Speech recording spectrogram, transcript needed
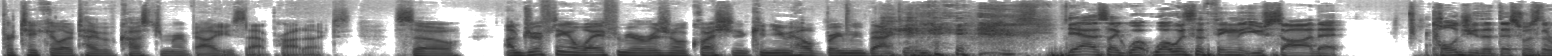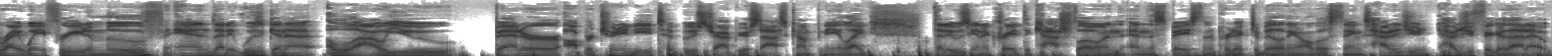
particular type of customer values that product. So I'm drifting away from your original question. Can you help bring me back in? yeah, it's like what what was the thing that you saw that told you that this was the right way for you to move and that it was going to allow you better opportunity to bootstrap your SaaS company, like that it was going to create the cash flow and, and the space and the predictability and all those things. How did you how did you figure that out?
